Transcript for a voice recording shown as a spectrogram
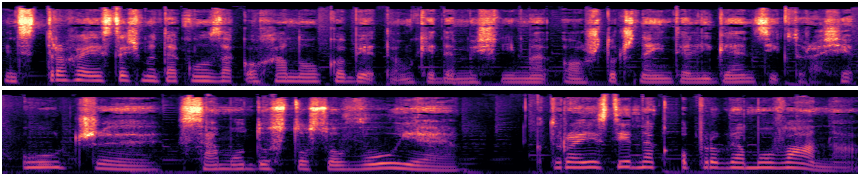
Więc trochę jesteśmy taką zakochaną kobietą, kiedy myślimy o sztucznej inteligencji, która się uczy, samodostosowuje, która jest jednak oprogramowana,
